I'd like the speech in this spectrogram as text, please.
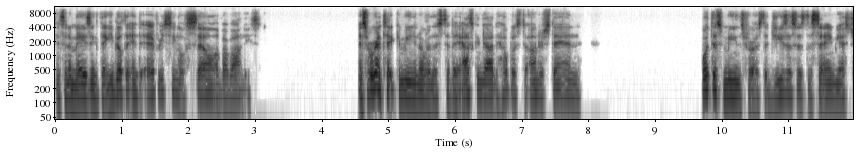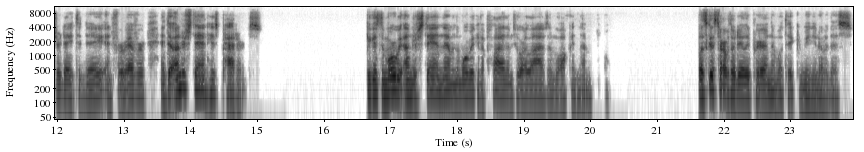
It's an amazing thing. He built it into every single cell of our bodies. And so we're going to take communion over this today, asking God to help us to understand what this means for us that Jesus is the same yesterday, today, and forever, and to understand his patterns. Because the more we understand them, the more we can apply them to our lives and walk in them. Let's get started with our daily prayer and then we'll take communion over this.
